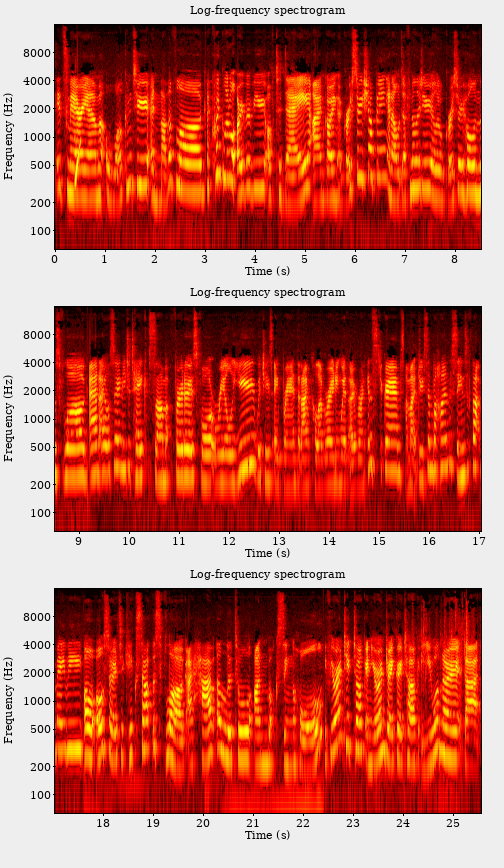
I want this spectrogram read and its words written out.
it's Mariam. Welcome to another vlog. A quick little overview of today. I'm going a grocery shopping and I will definitely do a little grocery haul in this vlog. And I also need to take some photos for Real You, which is a brand that I'm collaborating with over on Instagram. So I might do some behind the scenes of that maybe. Oh, also to kickstart this vlog, I have a little unboxing haul. If you're on TikTok and you're on DracoTok, you will know that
